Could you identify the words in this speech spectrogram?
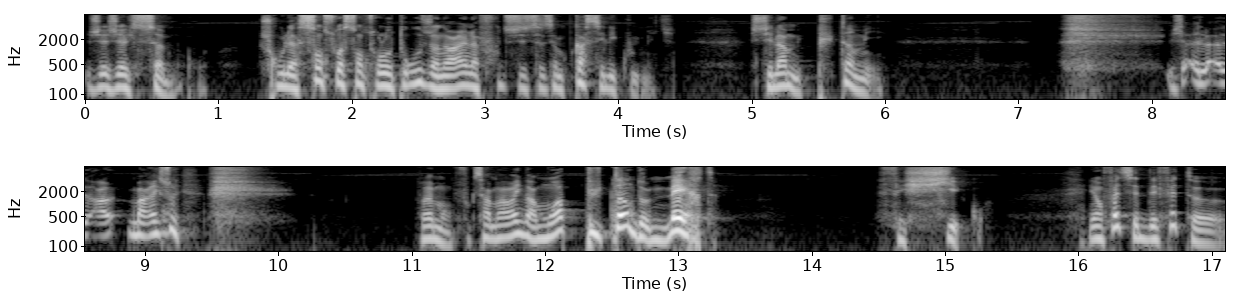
J'ai le seum, gros. Je roulais à 160 sur l'autoroute, j'en ai rien à foutre, ça, me cassait les couilles, mec. J'étais là, mais putain, mais. Ma réaction Vraiment, faut que ça m'arrive à moi, putain de merde Fait chier, quoi. Et en fait, cette défaite, euh,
